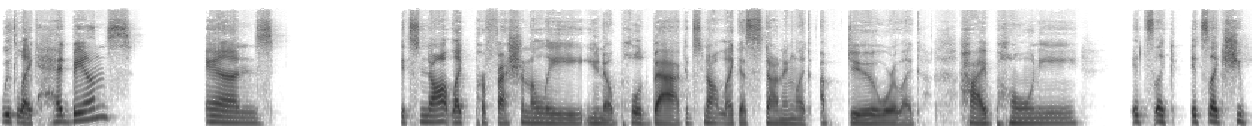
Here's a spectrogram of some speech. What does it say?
with like headbands and it's not like professionally, you know, pulled back. It's not like a stunning like updo or like high pony. It's like it's like she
